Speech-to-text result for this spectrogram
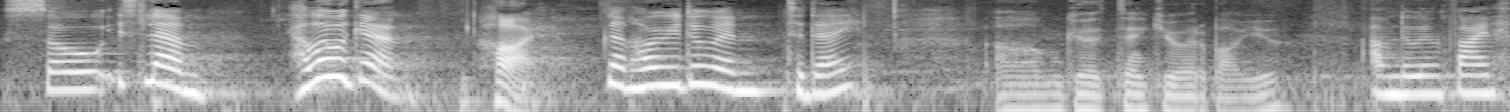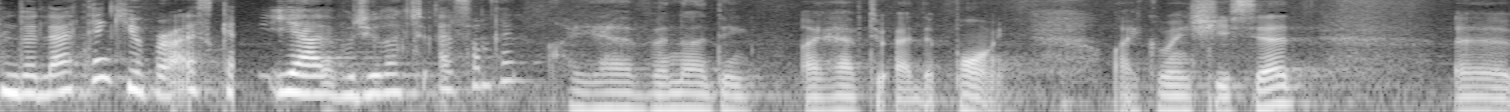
So, Islam, hello again. Hi. Islam, how are you doing today? I'm good, thank you. What about you? I'm doing fine, alhamdulillah. Thank you for asking. Yeah, would you like to add something? I have another, I have to add a point. Like when she said, uh,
